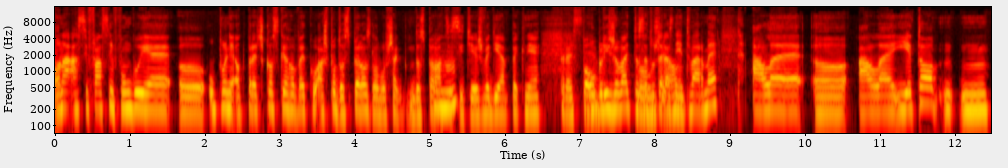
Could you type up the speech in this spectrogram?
Ona asi vlastne funguje uh, úplne od predškolského veku až po dospelosť, lebo však dospeláci mm-hmm. si tiež vedia pekne Presne. poubližovať, to Bohužiaľ. sa tu teraz netvárme. Ale, uh, ale je to... Mm,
